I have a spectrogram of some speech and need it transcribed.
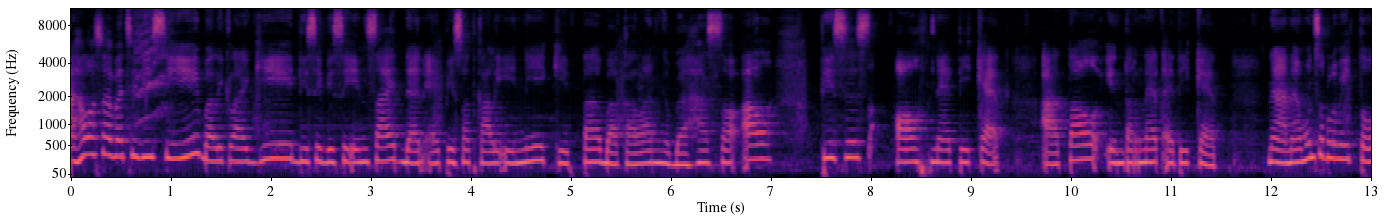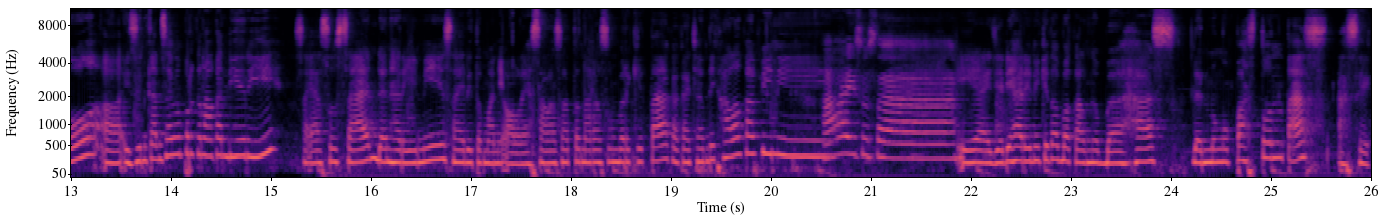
Nah, halo sahabat CBC, balik lagi di CBC Insight dan episode kali ini kita bakalan ngebahas soal pieces of netiquette atau internet etiquette. Nah, namun sebelum itu, uh, izinkan saya memperkenalkan diri. Saya Susan dan hari ini saya ditemani oleh salah satu narasumber kita, kakak cantik. Halo Kak Vini. Hai Susan. Iya, jadi hari ini kita bakal ngebahas dan mengupas tuntas, asik,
